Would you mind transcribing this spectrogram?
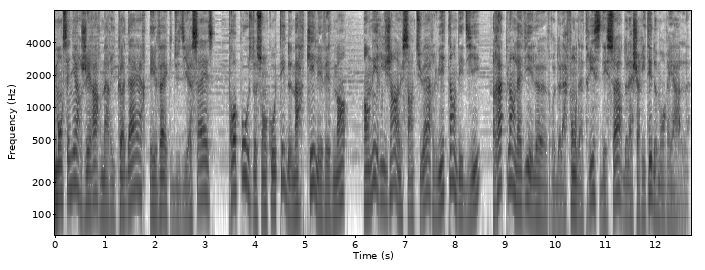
Monseigneur Gérard-Marie Coder, évêque du diocèse, propose de son côté de marquer l'événement en érigeant un sanctuaire lui étant dédié, rappelant la vie et l'œuvre de la fondatrice des Sœurs de la Charité de Montréal.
